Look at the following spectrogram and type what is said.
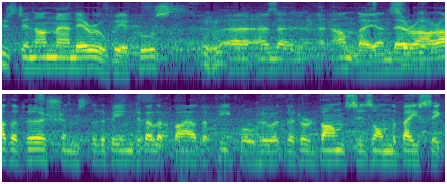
used in unmanned aerial vehicles, uh, and uh, aren't they? And there are other versions that are being developed by other people who are, that are advances on the basic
